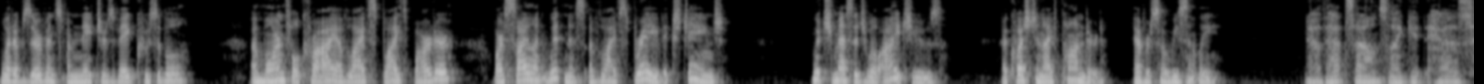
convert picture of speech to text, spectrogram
What observance from nature's vague crucible? A mournful cry of life's blithe barter, or silent witness of life's brave exchange? Which message will I choose? A question I've pondered ever so recently. Now that sounds like it has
